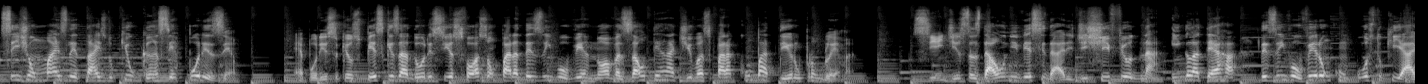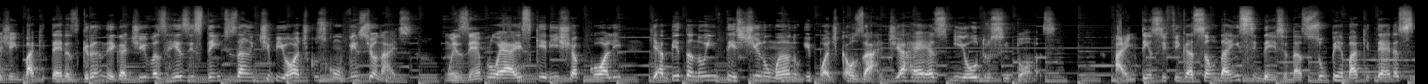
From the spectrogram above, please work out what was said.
sejam mais letais do que o câncer, por exemplo. É por isso que os pesquisadores se esforçam para desenvolver novas alternativas para combater o problema. Cientistas da Universidade de Sheffield, na Inglaterra, desenvolveram um composto que age em bactérias gram-negativas resistentes a antibióticos convencionais. Um exemplo é a Escherichia coli, que habita no intestino humano e pode causar diarreias e outros sintomas. A intensificação da incidência das superbactérias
